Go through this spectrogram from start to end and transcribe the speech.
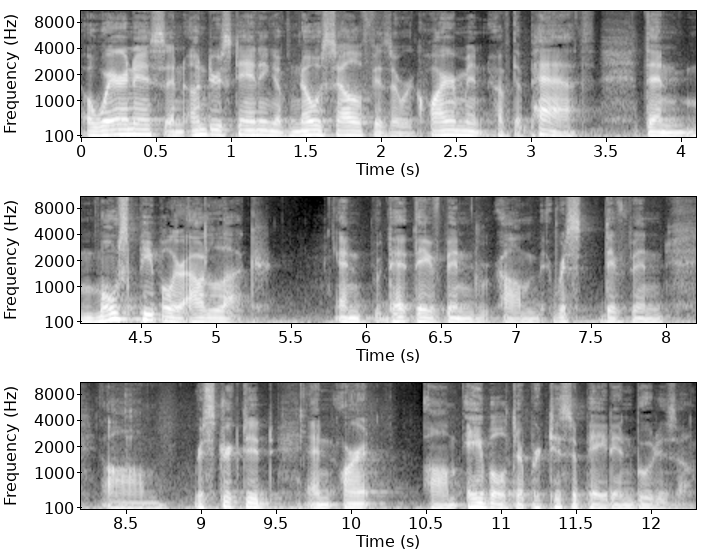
awareness and understanding of no self is a requirement of the path, then most people are out of luck, and they've been um, they've been um, restricted and aren't um, able to participate in Buddhism.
